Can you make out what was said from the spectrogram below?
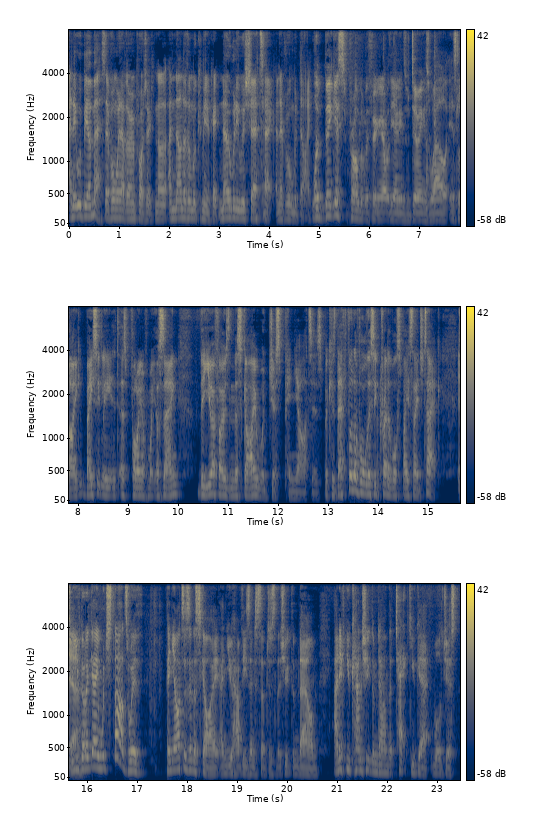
and it would be a mess. Everyone would have their own project, none, and none of them would communicate. Nobody would share tech, and everyone would die. The biggest problem with figuring out what the aliens were doing as well is like basically, it- as following on from what you're saying, the UFOs in the sky were just pinatas because they're full of all this incredible space age tech. So Yeah. you've got a game which starts with pinatas in the sky and you have these interceptors that shoot them down. And if you can shoot them down, the tech you get will just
